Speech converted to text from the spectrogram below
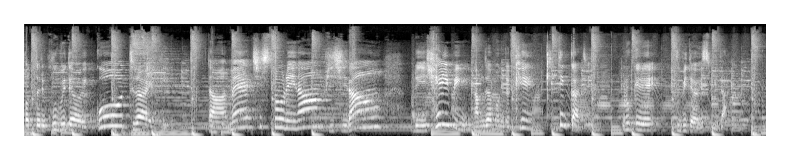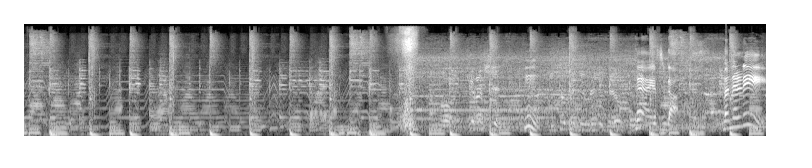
것들이 구비되어 있고 드라이기, 그다음에 칫솔이랑 빗이랑 우리 쉐이빙 남자분들 키, 키팅까지 이렇게 구비되어 있습니다. 어, 키라 씨 인터뷰 좀 해주세요. 네, 알겠습니다. 마넬리,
